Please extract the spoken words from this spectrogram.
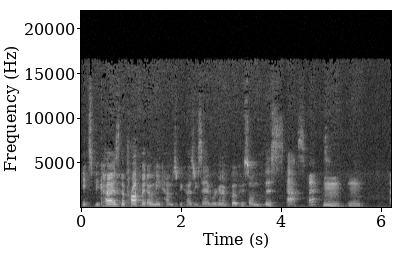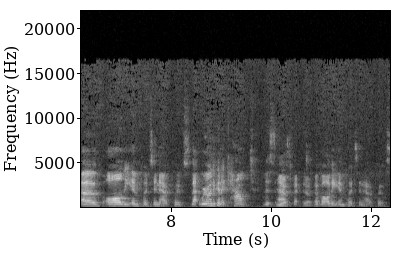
It's because the profit only comes because we said we're going to focus on this aspect Mm, mm, of all the inputs and outputs that we're only going to count this Yeah, aspect yeah. of all the inputs and outputs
